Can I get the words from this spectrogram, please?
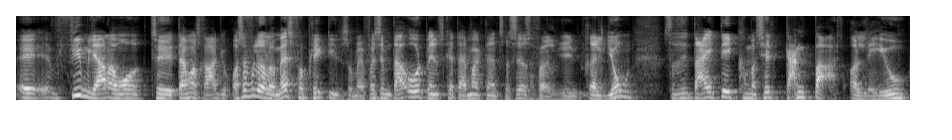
øh, 4 milliarder om året til Danmarks Radio, og så følger der en masse forpligtelser med. For eksempel, der er otte mennesker i Danmark, der interesserer sig for religion, så det, der er ikke, det er ikke kommercielt gangbart at lave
